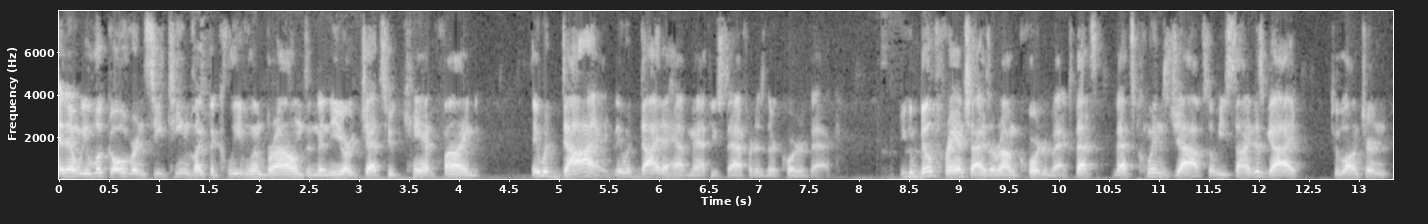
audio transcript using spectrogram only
And then we look over and see teams like the Cleveland Browns and the New York Jets who can't find. They would die. They would die to have Matthew Stafford as their quarterback. You can build franchise around quarterbacks. That's that's Quinn's job. So he signed his guy to long term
